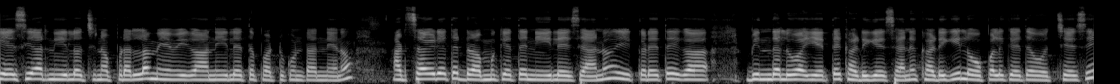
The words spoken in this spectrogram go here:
కేసీఆర్ నీళ్ళు వచ్చినప్పుడల్లా మేము ఇక నీళ్ళైతే పట్టుకుంటాను నేను. అటు సైడ్ అయితే డ్రమ్కి అయితే నీళ్ళు వేసాను ఇక్కడైతే ఇక బిందెలు అవి అయితే కడిగేసాను. కడిగి లోపలికి అయితే వచ్చేసి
